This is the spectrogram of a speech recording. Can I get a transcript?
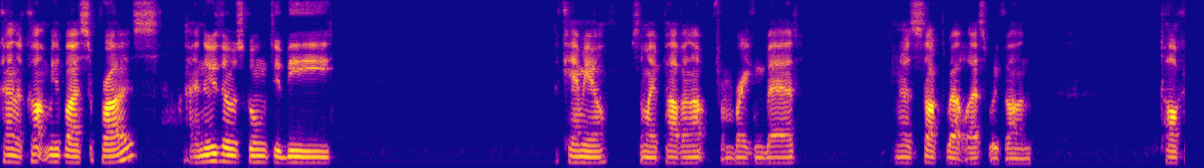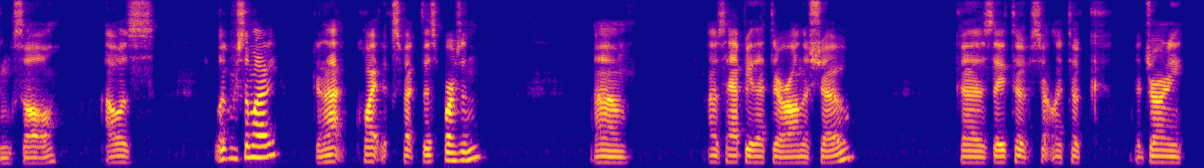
kind of caught me by surprise. I knew there was going to be a cameo, somebody popping up from Breaking Bad. As talked about last week on Talking Saul, I was looking for somebody. Did not quite expect this person. Um, I was happy that they're on the show because they took certainly took a journey.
